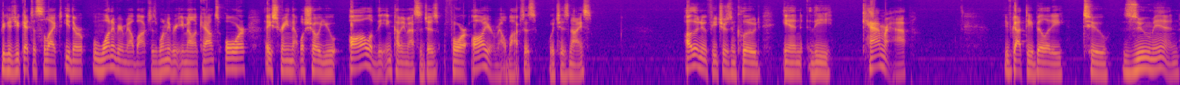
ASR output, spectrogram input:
because you get to select either one of your mailboxes, one of your email accounts, or a screen that will show you all of the incoming messages for all your mailboxes, which is nice. Other new features include in the Camera app, you've got the ability to zoom in.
